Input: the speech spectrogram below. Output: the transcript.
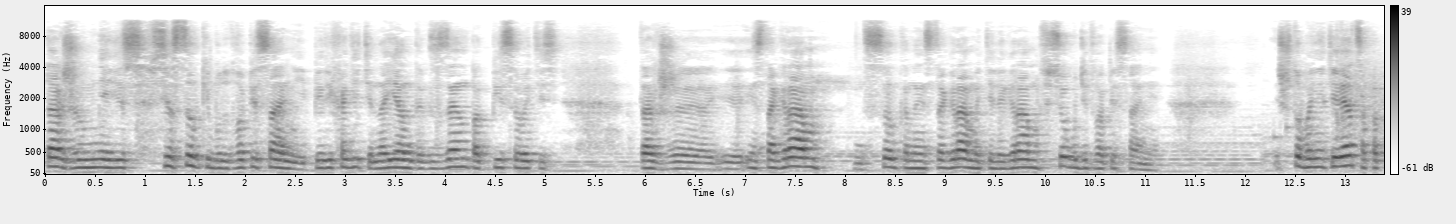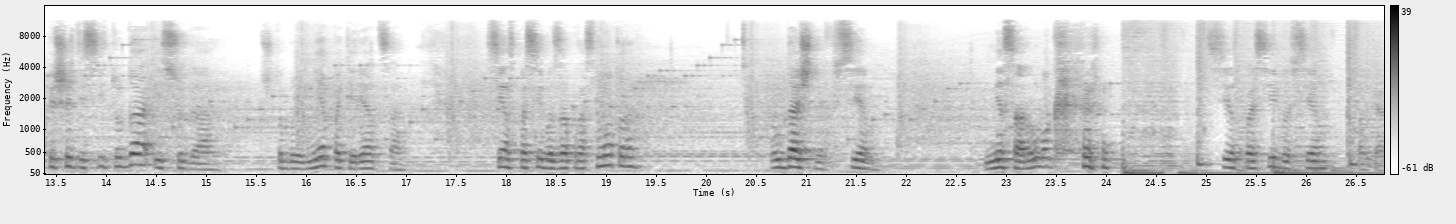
также у меня есть, все ссылки будут в описании. Переходите на Яндекс.Зен, подписывайтесь. Также э, Инстаграм, ссылка на Инстаграм и Телеграм, все будет в описании. Чтобы не теряться, подпишитесь и туда, и сюда, чтобы не потеряться. Всем спасибо за просмотр. Удачных всем мясорубок. Всем спасибо, всем пока.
